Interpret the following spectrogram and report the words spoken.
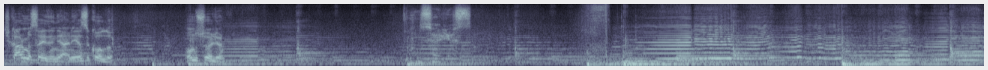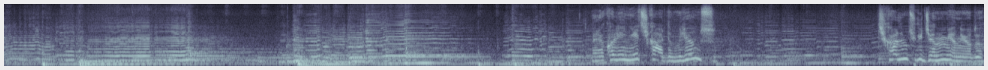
Çıkarmasaydın yani yazık oldu. Onu söylüyorum. Söylüyorsun. Kolyeyi niye çıkardım biliyor musun? Çıkardım çünkü canım yanıyordu.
